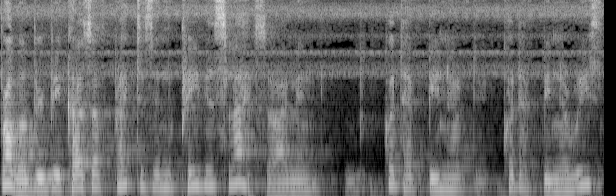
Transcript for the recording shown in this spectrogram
probably because of practice in the previous life. So, I mean, could have been a, could have been a reason.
